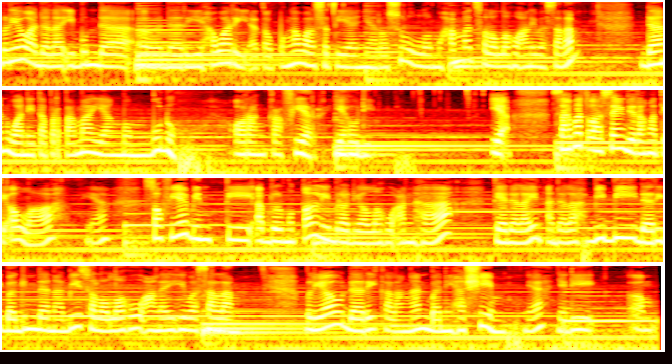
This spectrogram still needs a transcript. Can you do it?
Beliau adalah ibunda e, dari Hawari atau pengawal setianya Rasulullah Muhammad Shallallahu alaihi wasallam dan wanita pertama yang membunuh orang kafir Yahudi. Ya, sahabat oase yang dirahmati Allah, ya. Sofia binti Abdul Muthalib radhiyallahu anha tiada lain adalah bibi dari baginda Nabi Shallallahu alaihi wasallam. Beliau dari kalangan Bani Hashim, ya. Jadi um,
